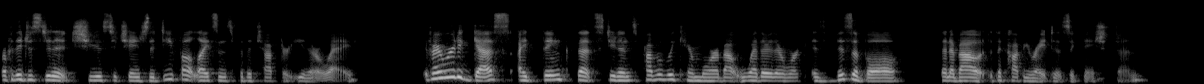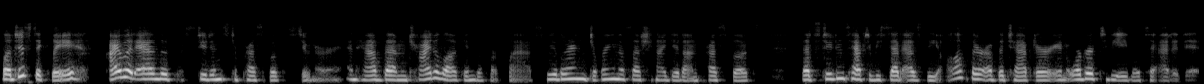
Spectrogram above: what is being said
or if they just didn't choose to change the default license for the chapter either way. If I were to guess, I think that students probably care more about whether their work is visible than about the copyright designation. Logistically, I would add the students to Pressbooks sooner and have them try to log in before class. We learned during the session I did on Pressbooks that students have to be set as the author of the chapter in order to be able to edit it.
